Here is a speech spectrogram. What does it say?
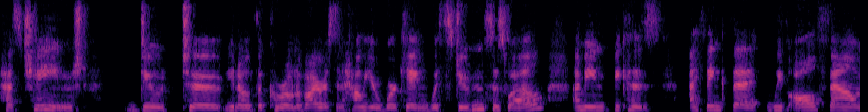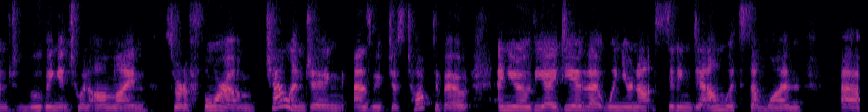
has changed due to you know the coronavirus and how you're working with students as well i mean because i think that we've all found moving into an online sort of forum challenging as we've just talked about. And you know the idea that when you're not sitting down with someone uh,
